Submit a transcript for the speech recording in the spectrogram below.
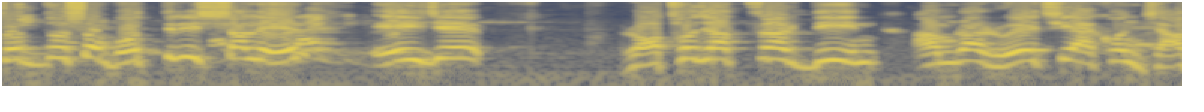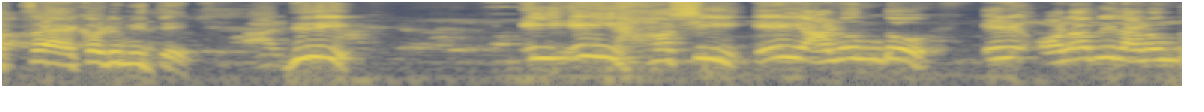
চোদ্দশো বত্রিশ সালের এই যে রথযাত্রার দিন আমরা রয়েছি এখন যাত্রা একাডেমিতে। আর দিদি এই এই হাসি এই আনন্দ এই অনাবিল আনন্দ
